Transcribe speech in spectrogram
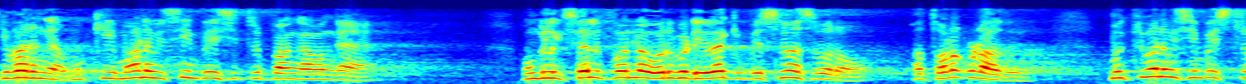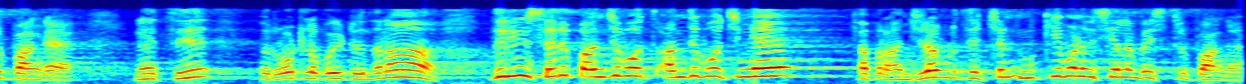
இவருங்க முக்கியமான விஷயம் பேசிட்டு இருப்பாங்க அவங்க. உங்களுக்கு செல்போன்ல ஒரு கோடி ரூபாய்க்கு பிசினஸ் வரும். அது தொடக்கூடாது. முக்கியமான விஷயம் பேசிட்டு இருப்பாங்க. நேற்று ரோட்ல போயிட்டு இருந்தேன்னா திடீர்னு செருப்பு அஞ்சு போச்சு அஞ்சு போச்சுங்க. அப்புறம் அஞ்சு ரூபா கொடுத்து வச்சேன் முக்கியமான விஷயம் பேசிட்டு இருப்பாங்க.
